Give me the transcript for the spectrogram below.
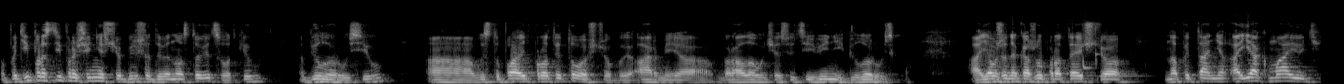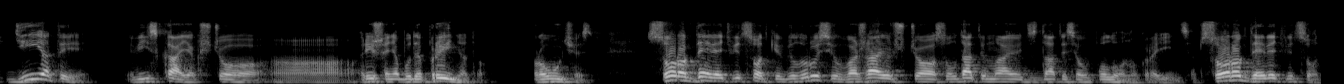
Ну, по тій простій причині, що більше 90% білорусів а, виступають проти того, щоб армія брала участь у цій війні, білоруська. А я вже не кажу про те, що на питання, а як мають діяти війська, якщо а, рішення буде прийнято про участь. 49% білорусів вважають, що солдати мають здатися в полон українцям. 49%.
